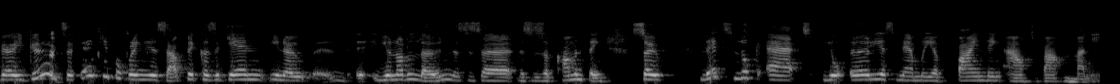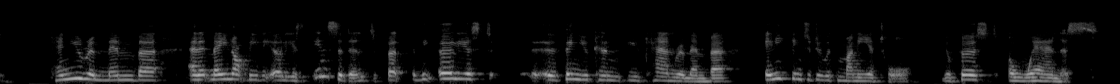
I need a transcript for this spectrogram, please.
very good. So, thank you for bringing this up because, again, you know, uh, you're not alone. This is a this is a common thing. So, let's look at your earliest memory of finding out about money. Can you remember? And it may not be the earliest incident, but the earliest uh, thing you can you can remember anything to do with money at all. Your first awareness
